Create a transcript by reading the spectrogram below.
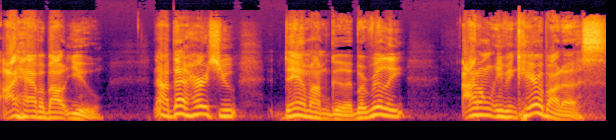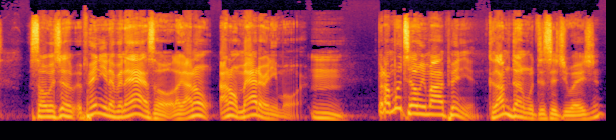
I have about you. Now, if that hurts you, damn, I'm good. But really, I don't even care about us. So it's just an opinion of an asshole. Like I don't I don't matter anymore. Mm. But I'm gonna tell you my opinion because I'm done with this situation.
